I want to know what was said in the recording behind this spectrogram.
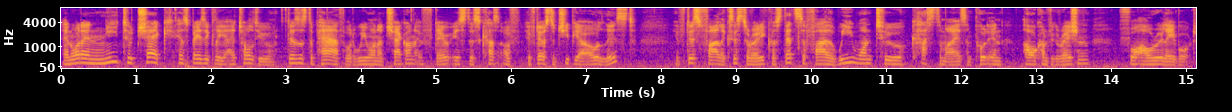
And what I need to check is basically, I told you, this is the path what we want to check on if there is this of if there's the GPIO list if this file exists already, because that's the file we want to customize and put in our configuration for our relay board.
